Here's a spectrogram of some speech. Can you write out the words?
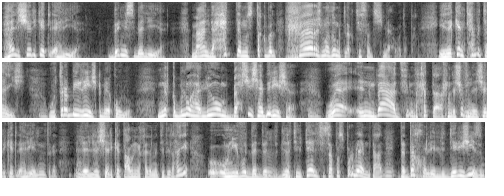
هل الشركات الأهلية بالنسبة لي ما عندها حتى مستقبل خارج منظومة الاقتصاد الاجتماعي والتضامن إذا كانت تحب تعيش وتربي الريش كما يقولوا نقبلوها اليوم بحشيشها بريشها ومن بعد حتى إحنا شفنا الشركات الأهلية الشركات التعاونيه الخدمات الفلاحيه au niveau la tutelle ça pose problème تاع تدخل ال dirigisme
